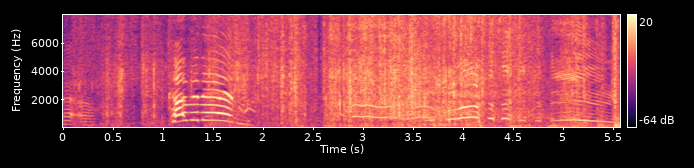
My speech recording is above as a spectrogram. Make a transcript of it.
Uh-oh. Coming in!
